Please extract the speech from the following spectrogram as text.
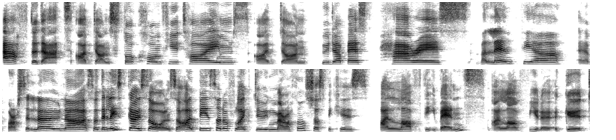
after that, I've done Stockholm a few times, I've done Budapest, Paris, Valencia, uh, Barcelona. So the list goes on. So I've been sort of like doing marathons just because I love the events. I love, you know, a good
